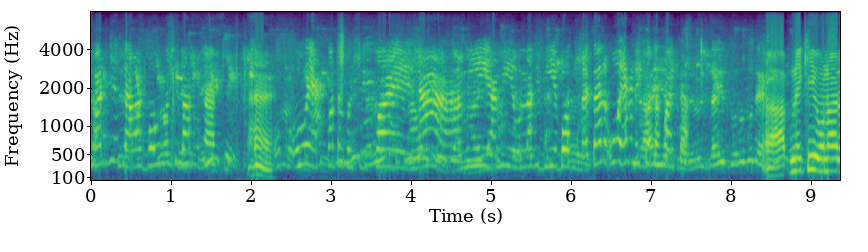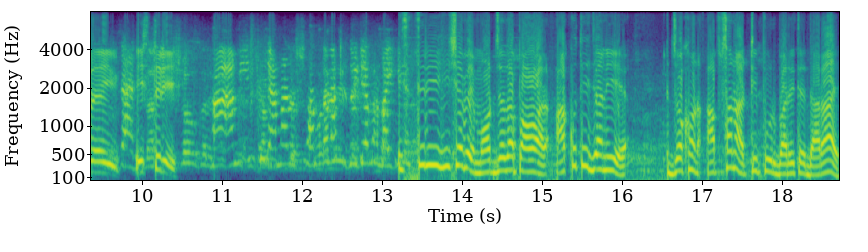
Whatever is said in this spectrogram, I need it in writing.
সরিয়ে যা আমার বউ বাচ্চা আছে? হ্যাঁ। ও- এক কথা কইছে কয় না আমি আমি লাগে বিয়ে বলব না। তাহলে ও এখানে কথা কয় কা? আপনি কি ওনার এই স্ত্রী? হ্যাঁ আমি স্ত্রী, আমার সন্তান আছে দুইটা আমার স্ত্রী হিসেবে মর্যাদা পাওয়ার আকুতি জানিয়ে যখন আফসানা টিপুর বাড়িতে দাঁড়ায়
